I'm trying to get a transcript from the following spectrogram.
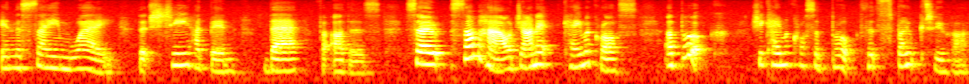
in the same way that she had been there for others. So somehow Janet came across a book. She came across a book that spoke to her.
